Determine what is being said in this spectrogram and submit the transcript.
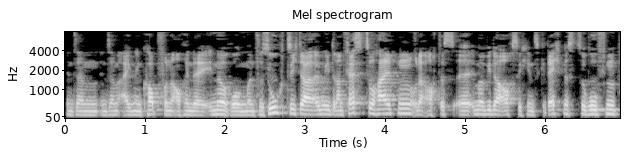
in seinem, in seinem eigenen Kopf und auch in der Erinnerung. Man versucht sich da irgendwie dran festzuhalten oder auch das äh, immer wieder auch sich ins Gedächtnis zu rufen.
